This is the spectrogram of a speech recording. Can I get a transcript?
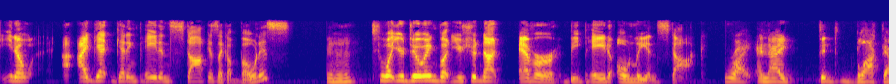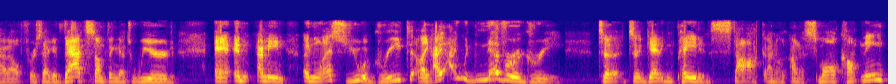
you know, I, I get getting paid in stock is like a bonus Mm-hmm. to what you're doing, but you should not ever be paid only in stock. Right, and I did block that out for a second. That's something that's weird, and, and I mean, unless you agree to, like, I, I would never agree to to getting paid in stock on a on a small company.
